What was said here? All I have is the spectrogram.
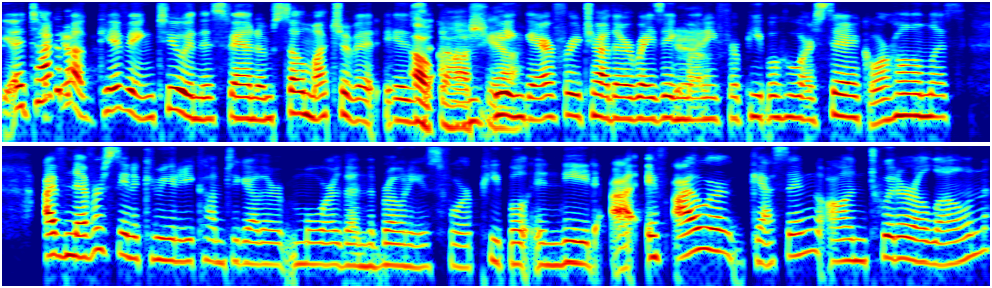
Yeah, talk yeah. about giving too in this fandom. So much of it is Oh, gosh, um, yeah. being there for each other, raising Yeah. money for people who are sick or homeless. I've never seen a community come together more than the Bronies for people in need. I, if I were guessing on Twitter alone,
